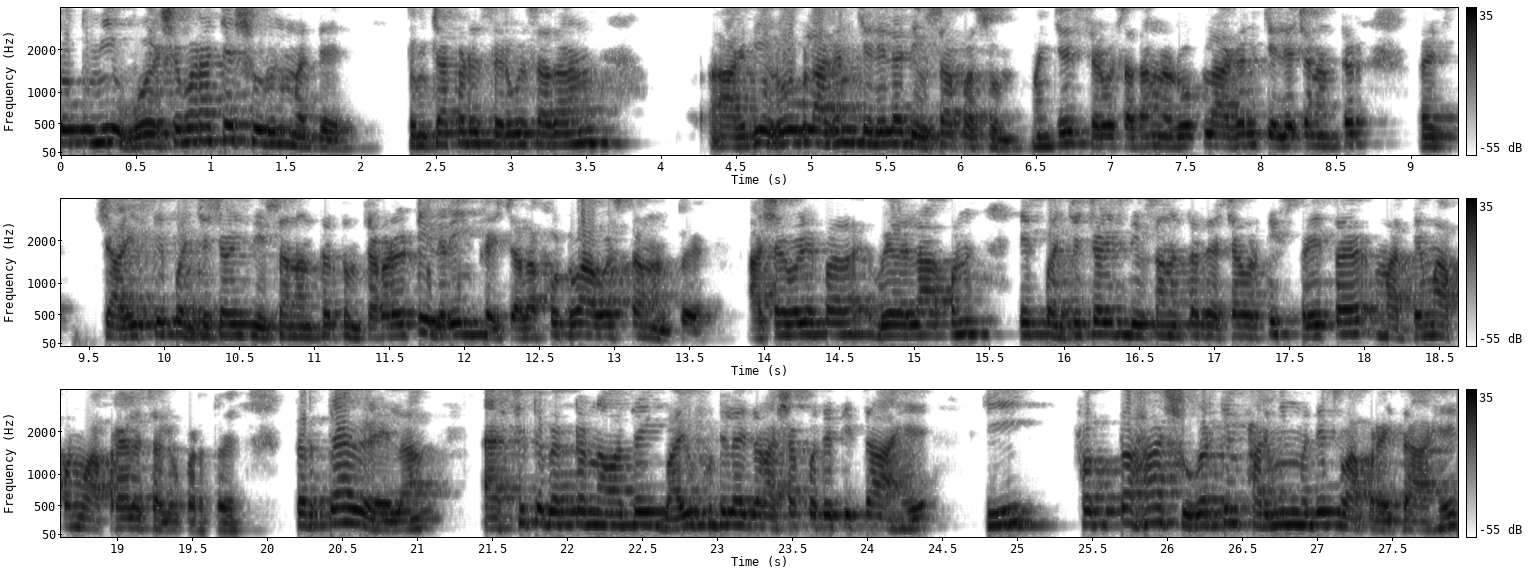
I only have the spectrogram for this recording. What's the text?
तो तुम्ही वर्षभराच्या शेड्यूलमध्ये तुमच्याकडे सर्वसाधारण अगदी रोप लागण केलेल्या दिवसापासून म्हणजे सर्वसाधारण रोप लागण केल्याच्यानंतर चाळीस ते पंचेचाळीस दिवसानंतर तुमच्याकडे टेलरिंग फेचाला फुटवा अवस्था म्हणतोय. अशा वेळे वेळेला आपण एक पंचेचाळीस दिवसानंतर त्याच्यावरती स्प्रेचं माध्यम आपण वापरायला चालू करतोय. तर त्यावेळेला ऍसिटोबॅक्टर नावाचा एक बायो फर्टिलायझर अशा पद्धतीचा आहे की फक्त हा शुगरकेन फार्मिंग मध्येच वापरायचा आहे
